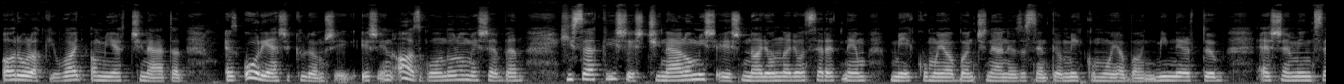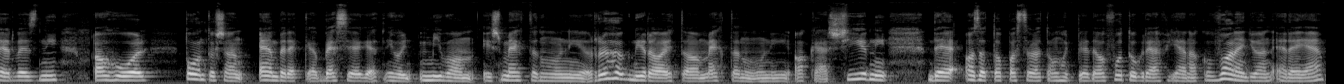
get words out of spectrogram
Arról, aki vagy, amiért csináltad. Ez óriási különbség, és én azt gondolom, és ebben hiszek is, és csinálom is, és nagyon-nagyon szeretném még komolyabban csinálni, az azt jelenti, hogy még komolyabban, minél több eseményt szervezni, ahol pontosan emberekkel beszélgetni, hogy mi van, és megtanulni röhögni rajta, megtanulni akár sírni, de az a tapasztalatom, hogy például a fotográfiának van egy olyan ereje,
